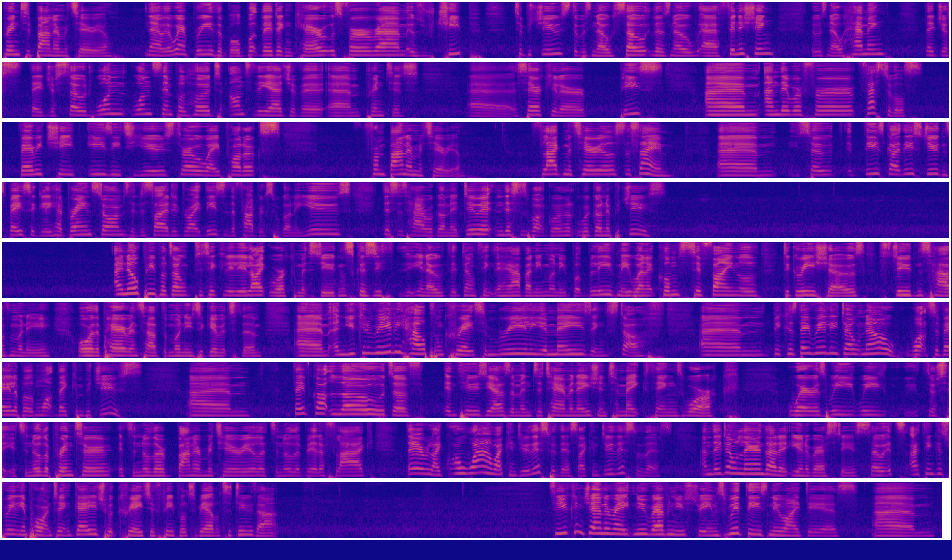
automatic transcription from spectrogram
printed banner material. Now they weren't breathable, but they didn't care. It was for um, it was cheap to produce. There was no so there was no uh, finishing. There was no hemming. They just they just sewed one one simple hood onto the edge of a um, printed uh, circular piece, um, and they were for festivals. Very cheap, easy to use, throwaway products from banner material. Flag material is the same. Um, so these guys, these students basically had brainstorms. They decided, right, these are the fabrics we're going to use. This is how we're going to do it, and this is what we're, going to produce. I know people don't particularly like working with students because you know they don't think they have any money. But believe me, when it comes to final degree shows, students have money, or the parents have the money to give it to them, um, and you can really help them create some really amazing stuff um, because they really don't know what's available and what they can produce. Um, they've got loads of enthusiasm and determination to make things work. Whereas we, we just say it's another printer, it's another banner material, it's another bit of flag. They're like, oh wow, I can do this with this, I can do this with this. And they don't learn that at universities. So it's, I think it's really important to engage with creative people to be able to do that. So you can generate new revenue streams with these new ideas. Um,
